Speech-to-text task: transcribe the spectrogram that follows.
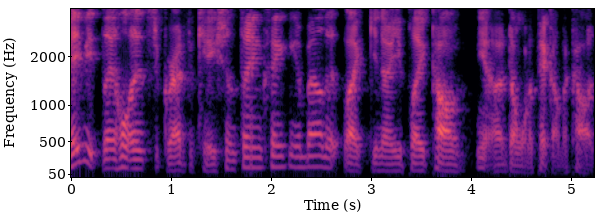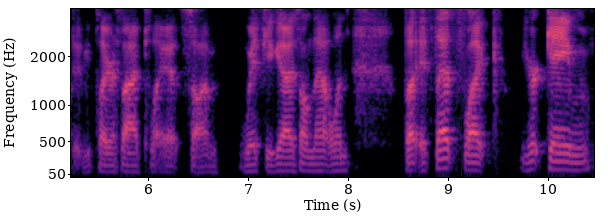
maybe the whole instant gratification thing thinking about it like you know you play call you know i don't want to pick on the call of duty players i play it so i'm with you guys on that one but if that's like your game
